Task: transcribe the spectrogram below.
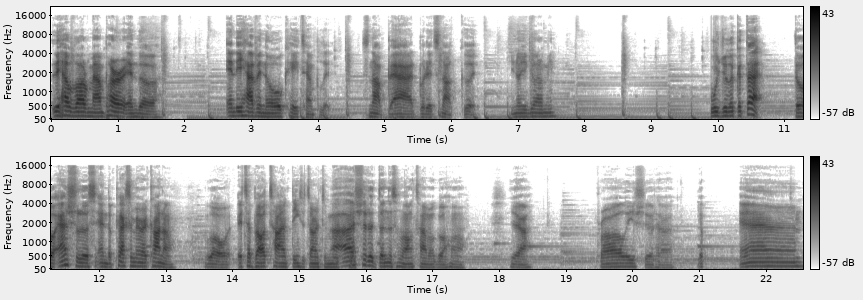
they have a lot of manpower and the and they have an okay template. It's not bad, but it's not good. You know, you get what I mean? Would you look at that? The Anschluss and the Pax Americana. Well, it's about time things are starting to move. I, I should have done this a long time ago, huh? Yeah. Probably should have. Yep. And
